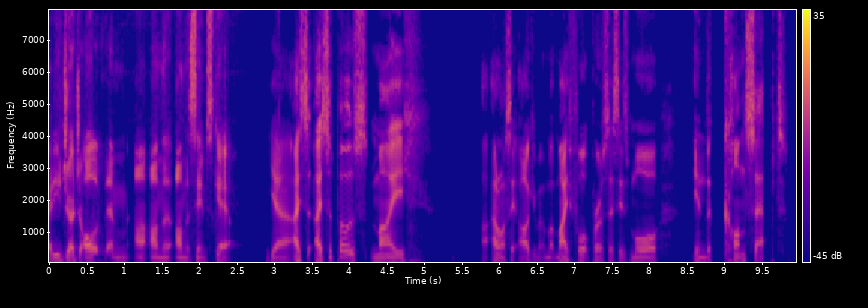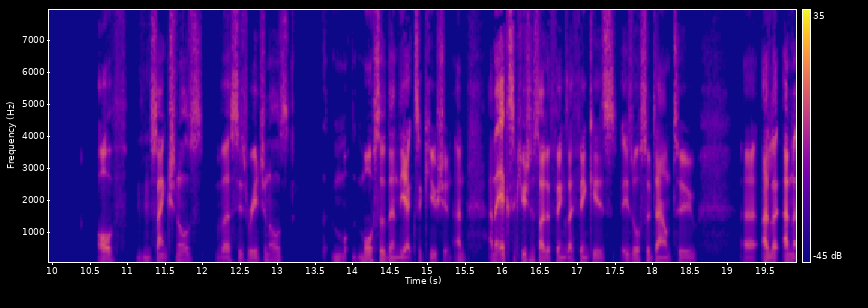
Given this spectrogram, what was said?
how do you judge all of them on the on the same scale? Yeah, I, I suppose my I don't want to say argument, but my thought process is more in the concept of mm-hmm. sanctionals versus regionals more so than the execution and and the execution side of things i think is is also down to uh, and, and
